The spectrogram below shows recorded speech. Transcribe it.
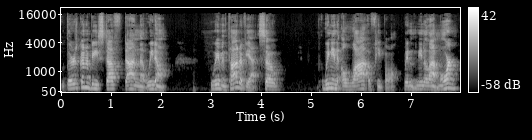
There's going to be stuff done that we don't we haven't thought of yet. So we need a lot of people. We need a lot more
